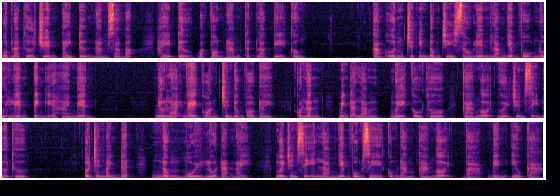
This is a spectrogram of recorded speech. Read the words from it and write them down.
một lá thư truyền tay từ Nam ra Bắc hay từ Bắc vào Nam thật là kỳ công. Cảm ơn trước những đồng chí giao liên làm nhiệm vụ nối liền tình nghĩa hai miền. Nhớ lại ngày còn trên đường vào đây, có lần mình đã làm mấy câu thơ ca ngợi người chiến sĩ đưa thư. Ở trên mảnh đất nồng mùi lửa đạn này, người chiến sĩ làm nhiệm vụ gì cũng đáng ca ngợi và mến yêu cả.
